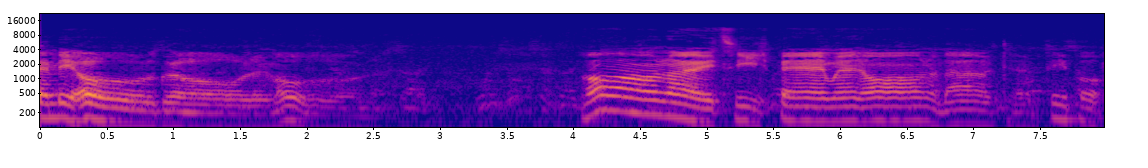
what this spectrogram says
and behold, grow old and old. All night C-SPAN went on about uh, people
